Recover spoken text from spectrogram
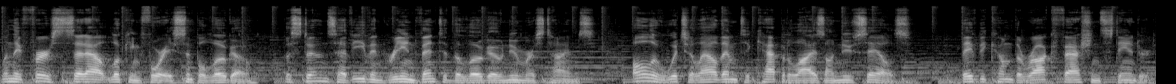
when they first set out looking for a simple logo. The Stones have even reinvented the logo numerous times, all of which allow them to capitalize on new sales. They've become the rock fashion standard.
